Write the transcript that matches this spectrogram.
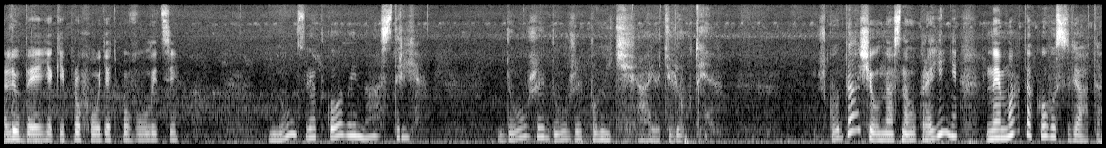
людей, які проходять по вулиці. Ну, святковий настрій дуже-дуже помічають люди. Шкода, що у нас на Україні нема такого свята.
